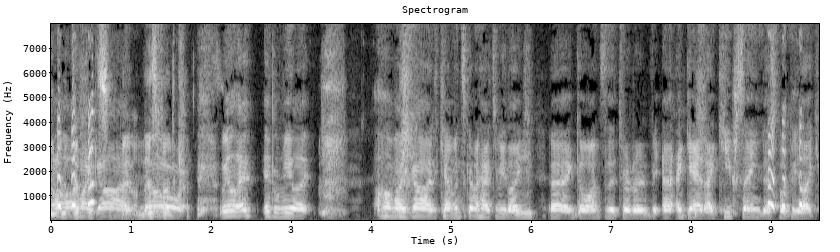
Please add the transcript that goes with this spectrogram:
Oh my That's a bit god, on this no! podcast. Well, it, it'll be like, oh my god, Kevin's gonna have to be like, uh, go onto the Twitter and be, uh, again. I keep saying this, but be like,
